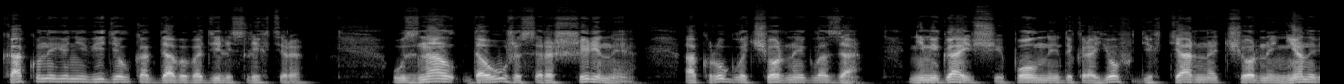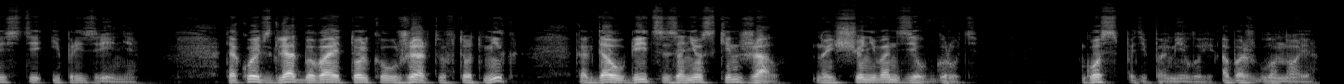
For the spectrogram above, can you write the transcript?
Как он ее не видел, когда выводили с Лихтера. Узнал до ужаса расширенные, округло-черные глаза, не мигающие, полные до краев дегтярно-черной ненависти и презрения. Такой взгляд бывает только у жертвы в тот миг, когда убийца занес кинжал, но еще не вонзил в грудь. Господи помилуй, обожгло Ноя.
